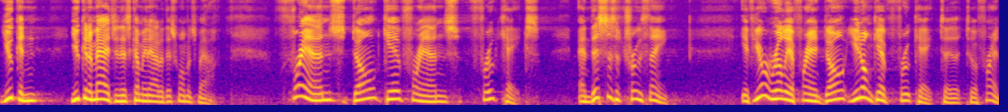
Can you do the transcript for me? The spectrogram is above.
you can, you can imagine this coming out of this woman's mouth. Friends don't give friends fruitcakes. And this is a true thing if you're really a friend, don't you don't give fruitcake to, to a friend.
